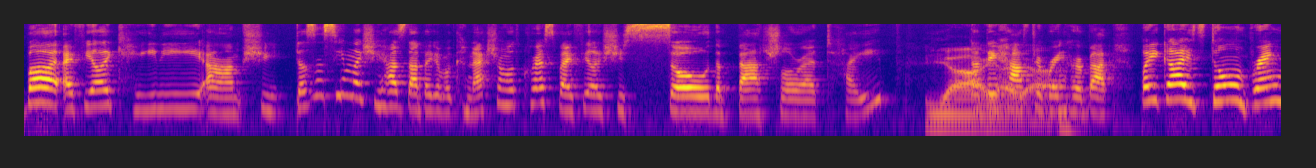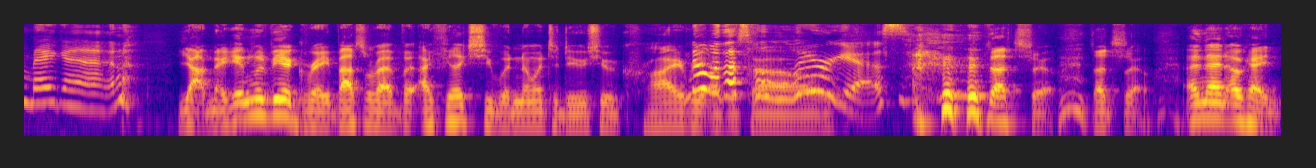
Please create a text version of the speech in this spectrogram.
but I feel like Katie, um, she doesn't seem like she has that big of a connection with Chris, but I feel like she's so the bachelorette type Yeah, that they yeah, have to bring her back. But you guys, don't bring Megan. Yeah, Megan would be a great bachelorette, but I feel like she wouldn't know what to do. She would cry every no, but that's episode. hilarious. that's true. That's true. And then okay,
